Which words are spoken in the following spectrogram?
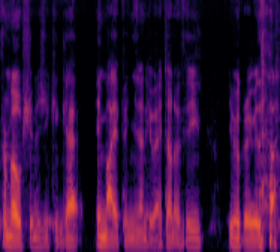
promotion as you can get, in my opinion. Anyway, I don't know if you you agree with that.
